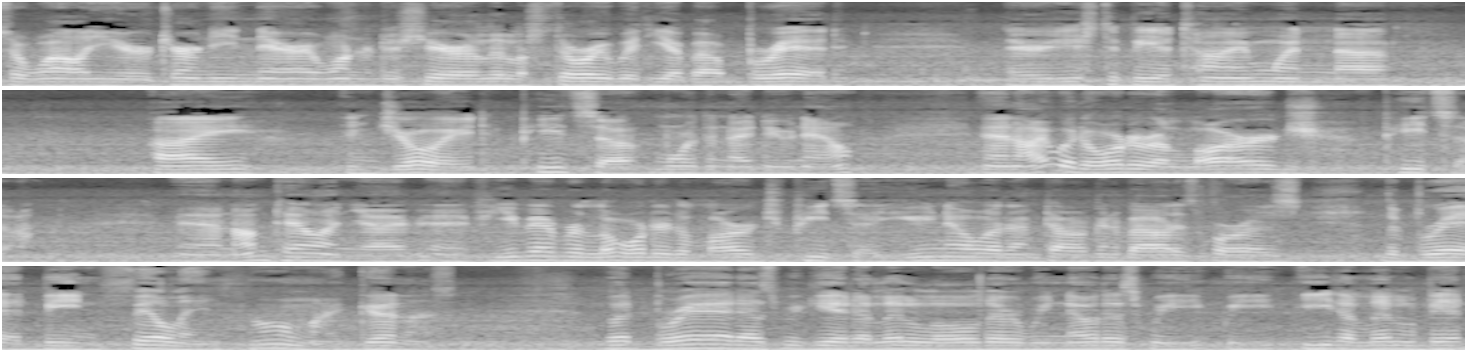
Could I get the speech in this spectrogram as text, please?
so while you're turning there, I wanted to share a little story with you about bread. There used to be a time when uh, I enjoyed pizza more than I do now. And I would order a large pizza. And I'm telling you, if you've ever ordered a large pizza, you know what I'm talking about as far as the bread being filling. Oh my goodness. But bread, as we get a little older, we notice we, we eat a little bit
